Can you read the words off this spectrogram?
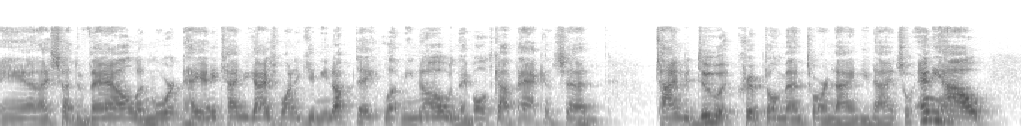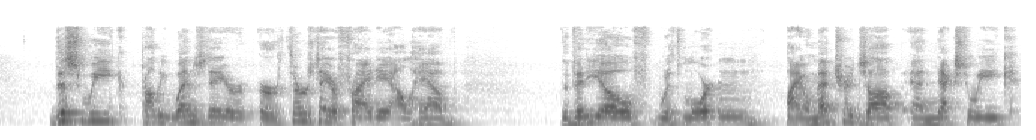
And I said to Val and Morton, hey, anytime you guys want to give me an update, let me know. And they both got back and said, time to do it, Crypto Mentor 99. So, anyhow, this week, probably Wednesday or, or Thursday or Friday, I'll have the video with Morten Biometrids up, and next week,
